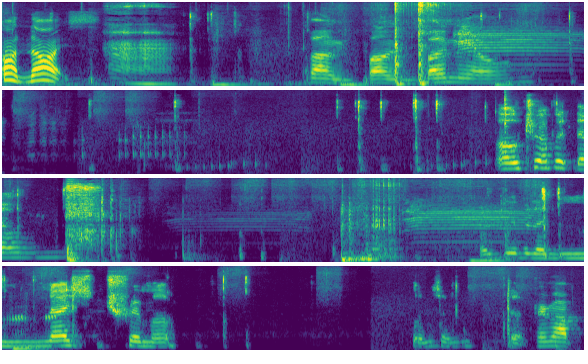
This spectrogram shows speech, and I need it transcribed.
Oh, nice. bone, bone, bone meal. I'll chop it down. I'll give it a nice trim up. Once I'm done. Trim up.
